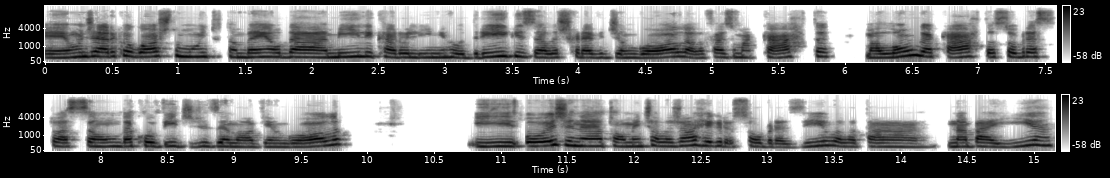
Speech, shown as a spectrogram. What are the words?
É, um diário que eu gosto muito também é o da Mili Caroline Rodrigues, ela escreve de Angola, ela faz uma carta, uma longa carta sobre a situação da Covid-19 em Angola. E hoje, né, atualmente, ela já regressou ao Brasil, ela está na Bahia.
